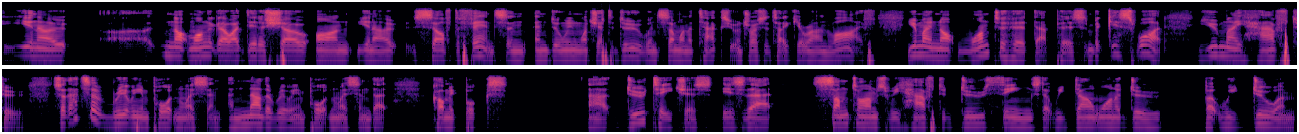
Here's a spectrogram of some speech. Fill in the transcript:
you know, not long ago, I did a show on, you know, self defense and, and doing what you have to do when someone attacks you and tries to take your own life. You may not want to hurt that person, but guess what? You may have to. So that's a really important lesson. Another really important lesson that comic books uh, do teach us is that sometimes we have to do things that we don't want to do, but we do them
